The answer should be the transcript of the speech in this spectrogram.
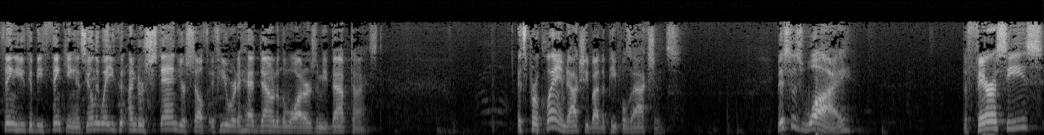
thing you could be thinking. It's the only way you could understand yourself if you were to head down to the waters and be baptized. It's proclaimed actually by the people's actions. This is why the Pharisees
